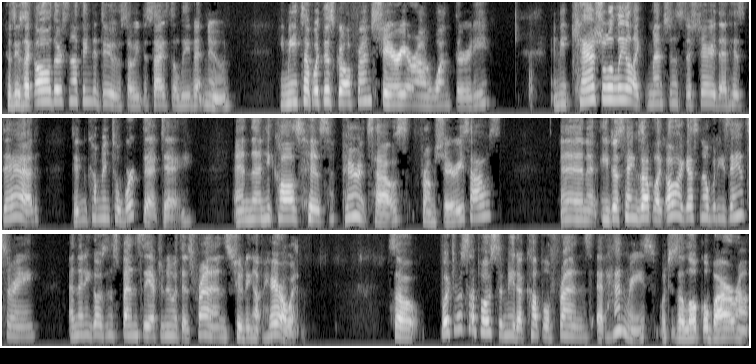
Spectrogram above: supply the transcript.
because he's like, oh, there's nothing to do. So he decides to leave at noon. He meets up with his girlfriend, Sherry, around 1.30. And he casually, like, mentions to Sherry that his dad didn't come into work that day. And then he calls his parents' house from Sherry's house. And he just hangs up, like, oh, I guess nobody's answering. And then he goes and spends the afternoon with his friends shooting up heroin. So Butch was supposed to meet a couple friends at Henry's, which is a local bar around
